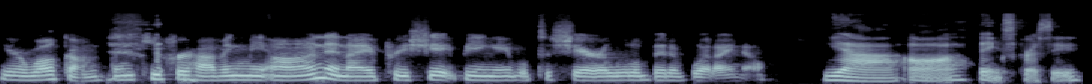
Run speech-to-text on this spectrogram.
You're welcome. Thank you for having me on. And I appreciate being able to share a little bit of what I know. Yeah. Aw, thanks, Crissy.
